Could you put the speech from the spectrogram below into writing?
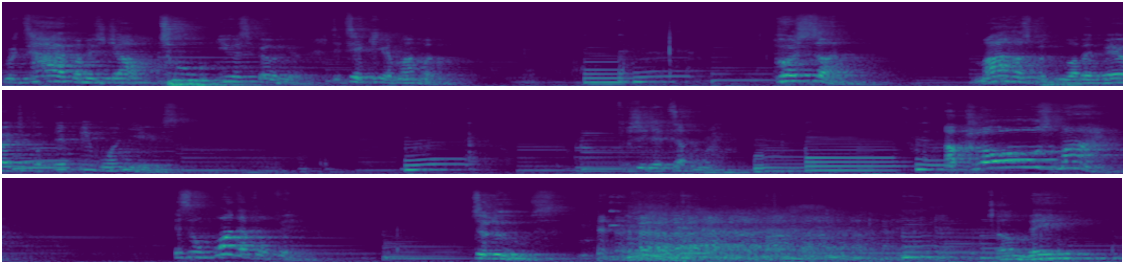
retired from his job two years earlier to take care of my mother? Her son, my husband, who I've been married to for 51 years. She did something right. A closed mind is a wonderful thing to lose. Amazing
